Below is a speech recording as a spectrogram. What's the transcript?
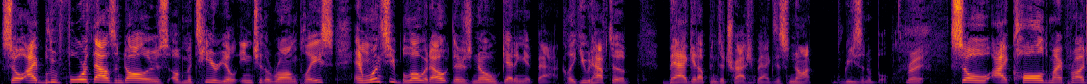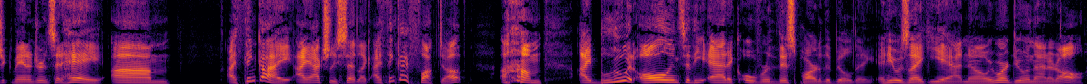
So I blew four thousand dollars of material into the wrong place, and once you blow it out, there's no getting it back. Like you would have to bag it up into trash bags. It's not reasonable. Right. So I called my project manager and said, "Hey, um, I think I I actually said like I think I fucked up. Um, I blew it all into the attic over this part of the building." And he was like, "Yeah, no, we weren't doing that at all."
